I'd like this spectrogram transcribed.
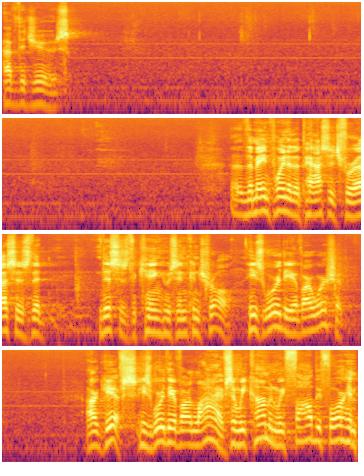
of the Jews. The main point of the passage for us is that this is the King who's in control. He's worthy of our worship our gifts. He's worthy of our lives. And we come and we fall before Him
